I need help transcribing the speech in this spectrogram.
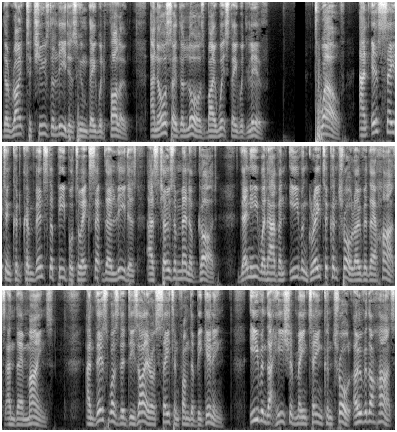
the right to choose the leaders whom they would follow, and also the laws by which they would live. 12. And if Satan could convince the people to accept their leaders as chosen men of God, then he would have an even greater control over their hearts and their minds. And this was the desire of Satan from the beginning, even that he should maintain control over the hearts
